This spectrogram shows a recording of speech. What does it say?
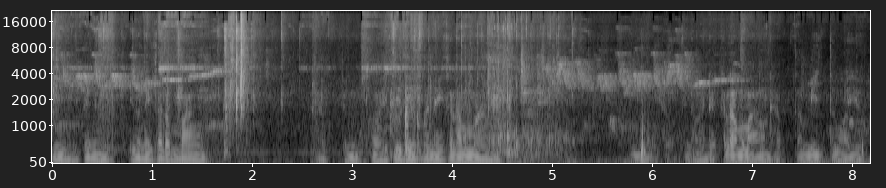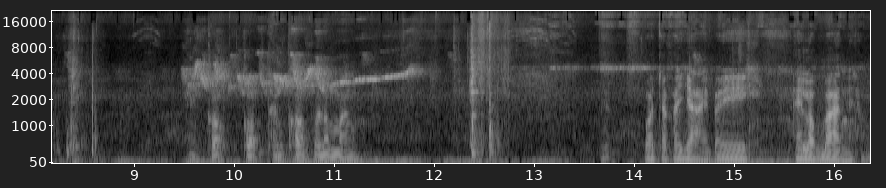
นี่เป็นอยู่ในกระมัง ครับเป็นหอยที่เลี้ยงไว้ในกระมังนี่ครับเป็นหอยในกระมังครับต้องมีตัวอยู่ เกาะเกาะทั้งขอบกระมังว่าจะขยายไปให้รอบบ้านนะครับ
